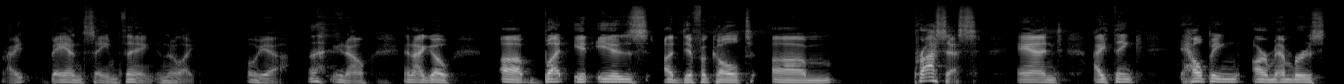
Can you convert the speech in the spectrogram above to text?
Right? Band same thing. And they're like oh yeah. You know and i go uh but it is a difficult um process. And i think helping our members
